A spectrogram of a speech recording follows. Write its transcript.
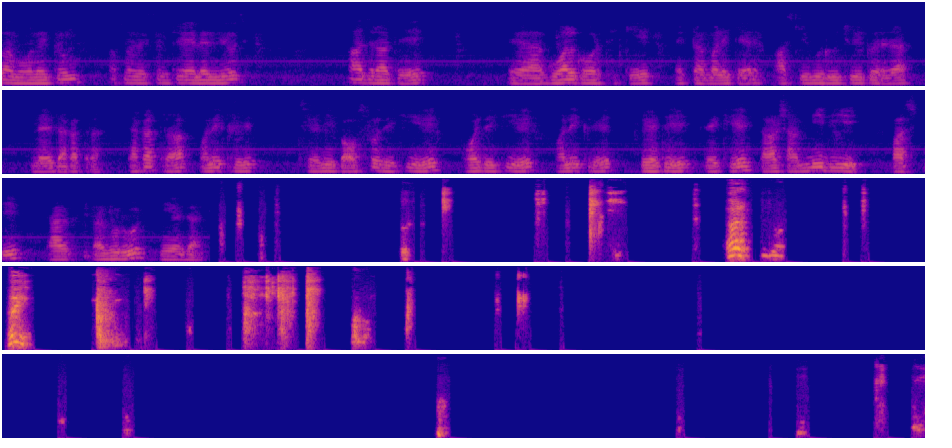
আসসালামু আলাইকুম। আপনারা দেখছেন কে এল এল নিউজ। আজ রাতে গোয়ালঘর থেকে একটা মালিকের পাঁচটি গরু চুরি করেরা নেয় ডাকাতরা। ডাকাতরা মালিকরে ছেনি বা অস্ত্র দেখিয়ে, ভয় দেখিয়ে মালিকরে বেঁধে রেখে তার সামনে দিয়ে পাঁচটি তার গরু নিয়ে যায়। Hey!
